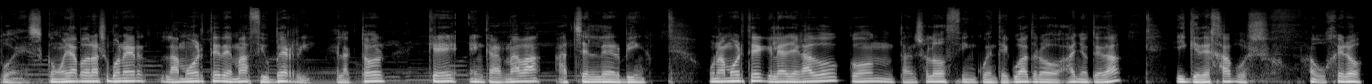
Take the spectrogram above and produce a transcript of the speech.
Pues, como ya podrás suponer, la muerte de Matthew Perry, el actor que encarnaba a Chandler Bing. Una muerte que le ha llegado con tan solo 54 años de edad y que deja pues, un agujero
